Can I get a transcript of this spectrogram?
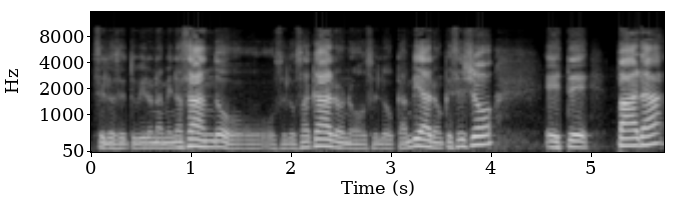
se los estuvieron amenazando o, se lo sacaron o se lo cambiaron, qué sé yo, este, para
